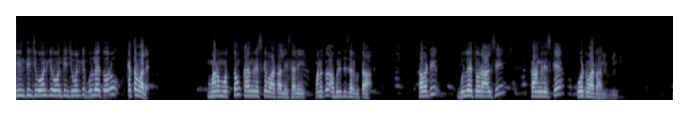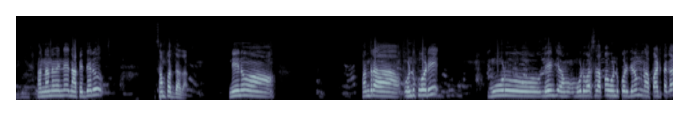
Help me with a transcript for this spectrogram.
ఈయన తించి ఓనికి ఓన్ తించి ఓనికి గుల్లేతోరు కెత్తవాలి. మనం మొత్తం కాంగ్రెస్కే వాటాలి ఈసారి. మనకు అభివృద్ధి జరుగుతా. కాబట్టి గుళ్ళేతో రాల్సి కాంగ్రెస్కే ఓటు వాటాలి. నన్ను వెంటే నా పెద్దరు సంపత్ దాదా. నేను పంద్ర వండుకోడి మూడు లేని మూడు వరుస తప్ప వండుకోడి దినం నా పాటితగా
